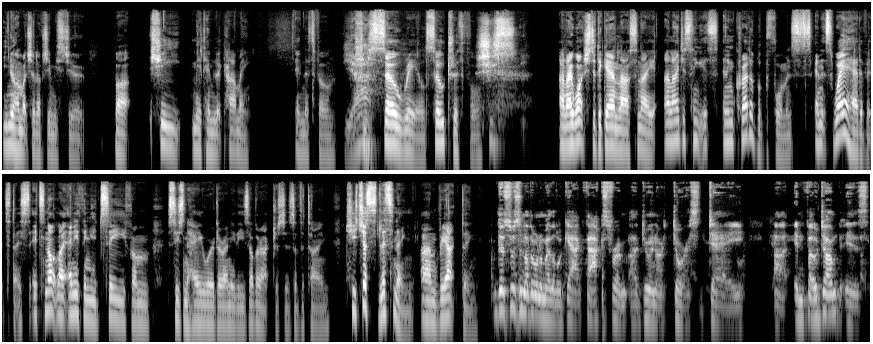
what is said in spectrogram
you know how much I love Jimmy Stewart, but she made him look hammy in this film. Yeah. She's so real, so truthful. She's And I watched it again last night, and I just think it's an incredible performance, and it's way ahead of its time. It's, not like anything you'd see from Susan Hayward or any of these other actresses of the time. She's just listening and reacting. this was another one of my little gag facts from uh, doing our Doris Day uh, info dump is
